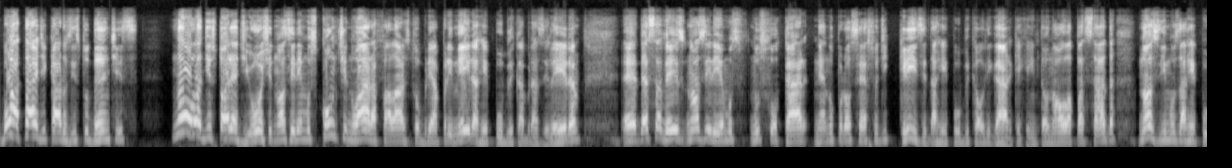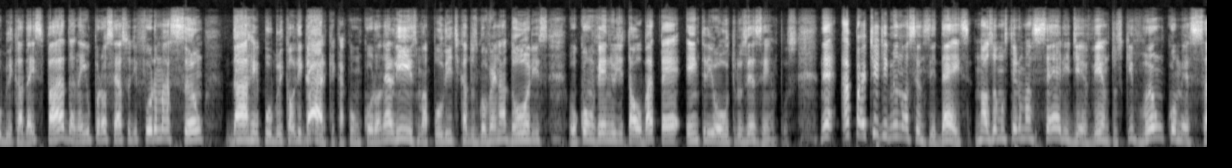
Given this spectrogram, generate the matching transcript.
Boa tarde, caros estudantes. Na aula de história de hoje, nós iremos continuar a falar sobre a Primeira República Brasileira. É, dessa vez, nós iremos nos focar né, no processo de crise da República Oligárquica. Então, na aula passada, nós vimos a República da Espada né, e o processo de formação da República Oligárquica, com o coronelismo, a política dos governadores, o convênio de Taubaté, entre outros exemplos. Né, a partir de 1910, nós vamos ter uma série de eventos que vão começar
